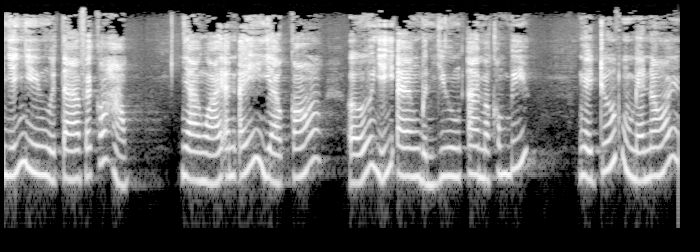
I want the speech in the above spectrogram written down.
Dĩ nhiên người ta phải có học. Nhà ngoại anh ấy giàu có, ở Dĩ An, Bình Dương ai mà không biết. Ngày trước mẹ nói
